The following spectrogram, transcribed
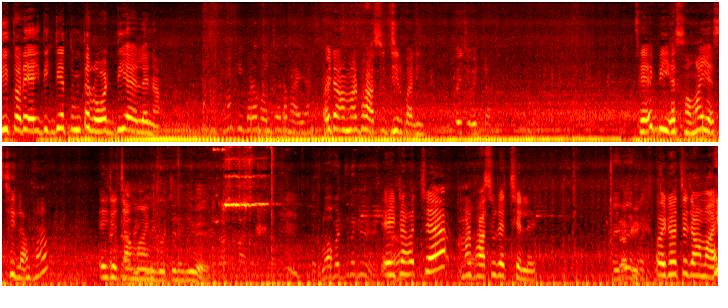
ভিতরে এই দিক দিয়ে তুমি তো রোড দিয়ে এলে না। কি করে বলছো ওটা ওইটা আমার ভাসুজির বাড়ি। ওই যে ওইটা। সে বিয়ের সময় এসছিলাম হ্যাঁ? এই যে জামাই। এইটা হচ্ছে আমার ভাসুরের ছেলে। ওইটা হচ্ছে জামাই।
